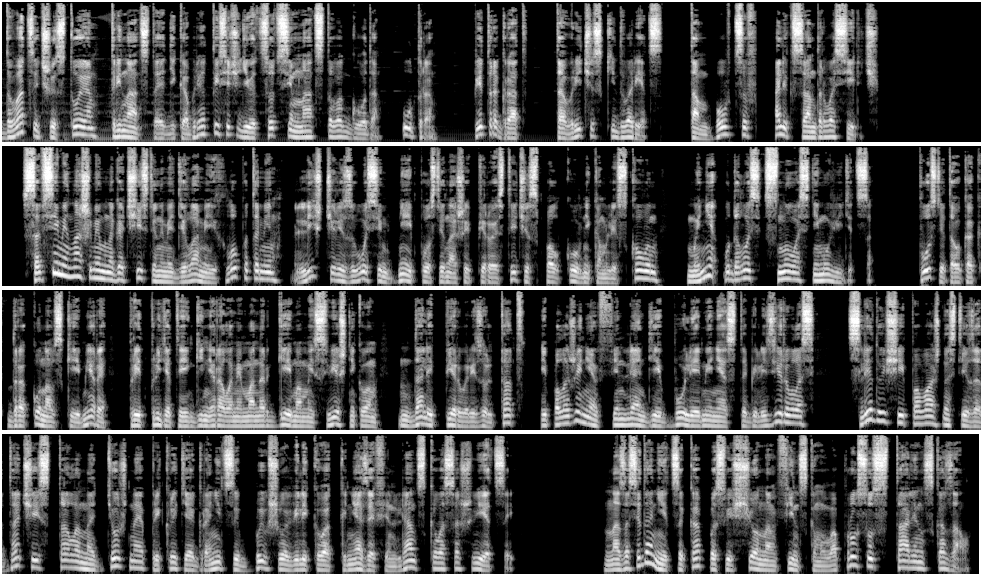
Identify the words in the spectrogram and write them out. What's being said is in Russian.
26-13 декабря 1917 года. Утро. Петроград. Таврический дворец. Тамбовцев Александр Васильевич. Со всеми нашими многочисленными делами и хлопотами, лишь через 8 дней после нашей первой встречи с полковником Лесковым мне удалось снова с ним увидеться. После того, как драконовские меры предпринятые генералами Маннергеймом и Свешниковым, дали первый результат, и положение в Финляндии более-менее стабилизировалось, следующей по важности задачей стало надежное прикрытие границы бывшего великого князя финляндского со Швецией. На заседании ЦК, посвященном финскому вопросу, Сталин сказал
